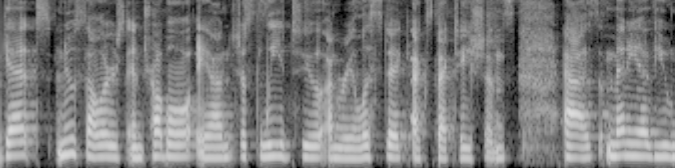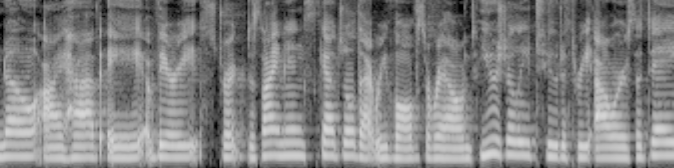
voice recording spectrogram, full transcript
get new sellers in trouble and just lead to unrealistic expectations. As many of you know, I have a very strict designing schedule that revolves around usually two to three hours a day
